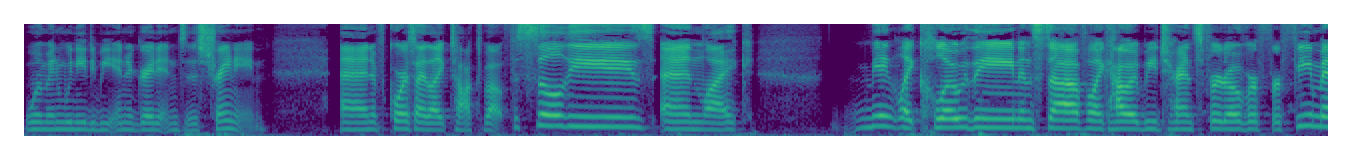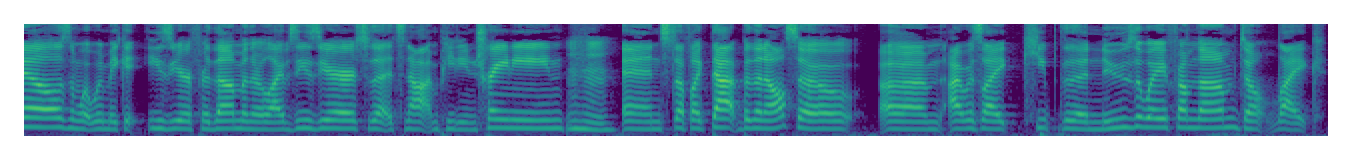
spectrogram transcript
women we need to be integrated into this training." And of course, I like talked about facilities and like like clothing and stuff, like how it would be transferred over for females and what would make it easier for them and their lives easier so that it's not impeding training and stuff like that. But then also, um, I was like, keep the news away from them. Don't like,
